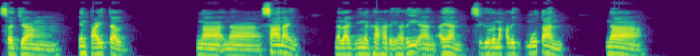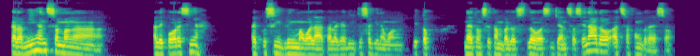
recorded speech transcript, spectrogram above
sadyang entitled na, na sanay na laging naghahari-harian, ayan, siguro nakalimutan na karamihan sa mga alipores niya ay posibleng mawala talaga dito sa ginawang ito na itong si Tambalos Laws dyan sa Senado at sa Kongreso.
